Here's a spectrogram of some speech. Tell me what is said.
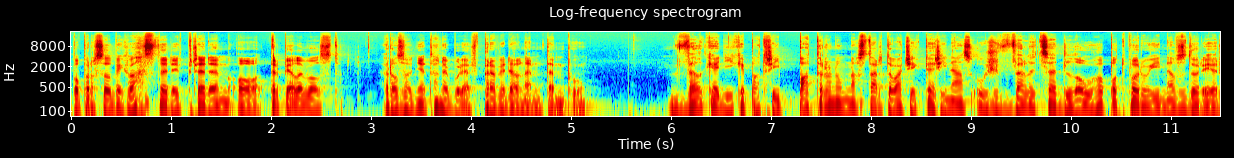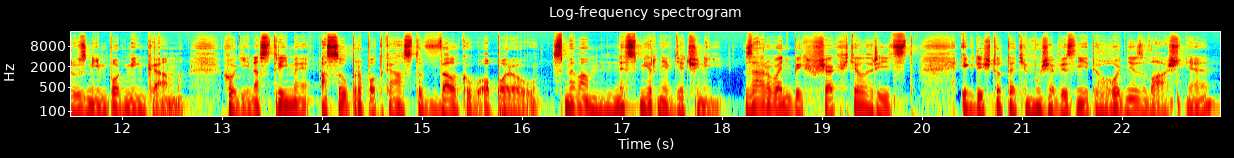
Poprosil bych vás tedy předem o trpělivost. Rozhodně to nebude v pravidelném tempu. Velké díky patří patronům na startovači, kteří nás už velice dlouho podporují navzdory různým podmínkám. Chodí na streamy a jsou pro podcast velkou oporou. Jsme vám nesmírně vděční. Zároveň bych však chtěl říct, i když to teď může vyznít hodně zvláštně,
